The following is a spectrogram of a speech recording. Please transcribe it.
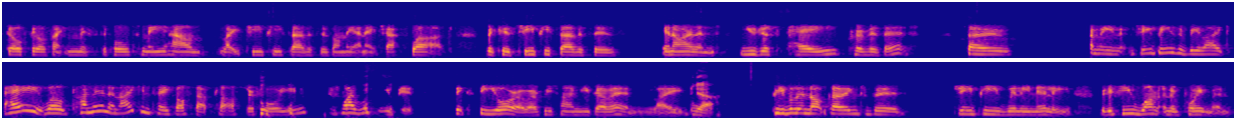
still feels like mystical to me how like GP services on the NHS work because GP services in Ireland you just pay per visit. So I mean GPs would be like, hey, well come in and I can take off that plaster for you. Why wouldn't you? It's sixty euro every time you go in. Like yeah, people are not going to the GP willy nilly. But if you want an appointment,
